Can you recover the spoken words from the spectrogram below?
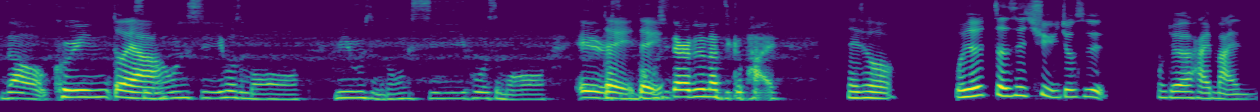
你知道 Queen 对啊什么东西，或什么 Miu 什么东西，或什么 Air 什么东西，大概就是那几个牌。没错，我觉得这次去就是我觉得还蛮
